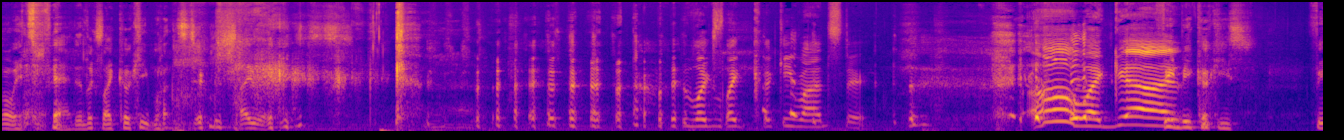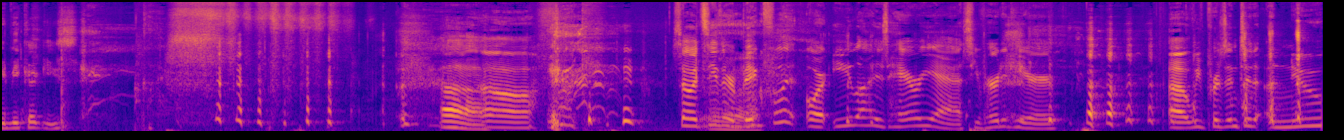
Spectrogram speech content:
Oh, it's bad. It looks like Cookie Monster sideways. It looks like Cookie Monster. Oh my god! Feed me cookies. Feed me cookies. Oh. fuck. so it's either Bigfoot or Eli's hairy ass. You've heard it here. Uh, we presented a new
